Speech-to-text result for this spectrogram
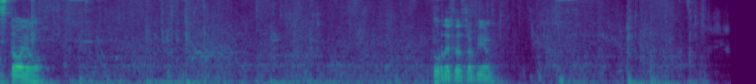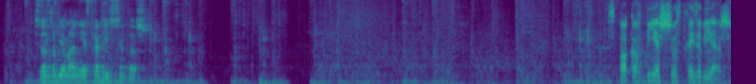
stoją. Kurde, źle zrobiłem. Źle zrobiłem, ale nie jest tragicznie też. Spoko, wbijesz szóstkę i zabijasz.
